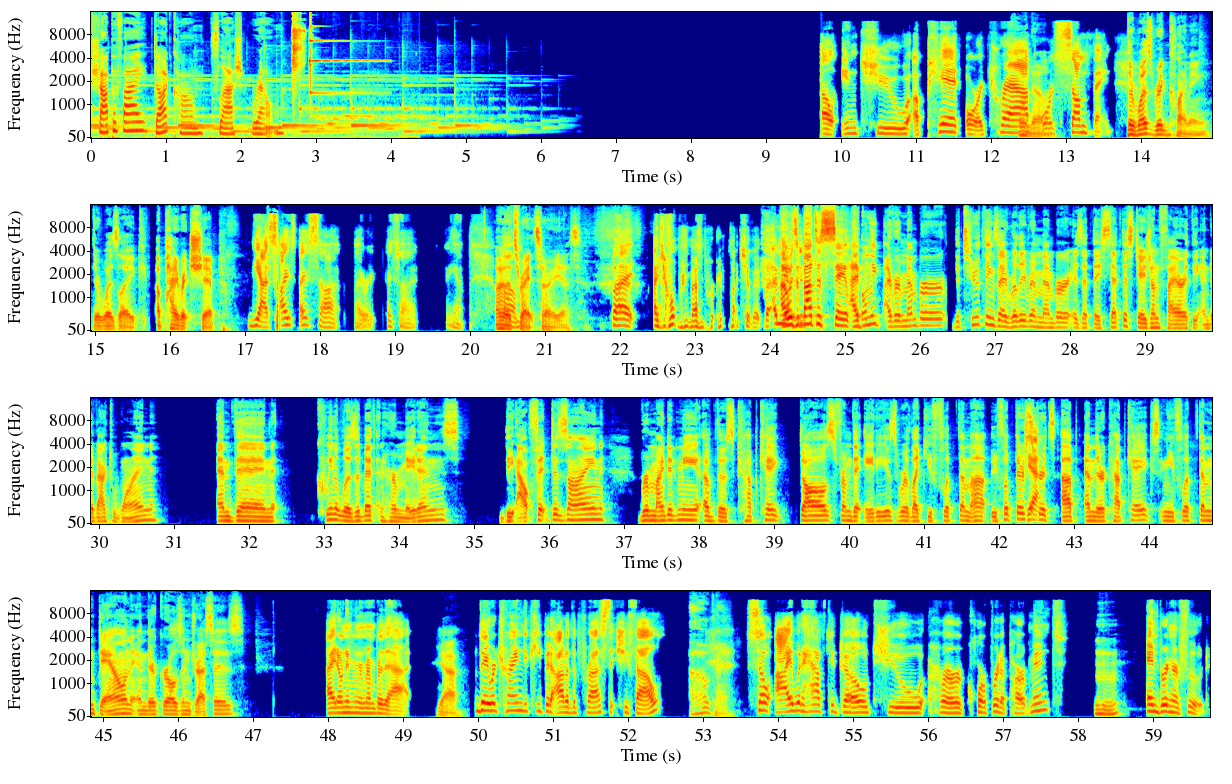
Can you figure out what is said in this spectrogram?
Shopify.com slash realm. into a pit or a trap no. or something. There was rig climbing. There was like a pirate ship. Yes, I I saw it. pirate. I saw it. Yeah. Oh, that's Um, right. Sorry. Yes. But I don't remember much of it. But I, mean, I was about to say I only I remember the two things I really remember is that they set the stage on fire at the end of Act One, and then Queen Elizabeth and her maidens, the outfit design reminded me of those cupcake dolls from the 80s where like you flip them up you flip their Yeah. skirts up and they're cupcakes and you flip them down and they're girls in dresses I don't even remember that. Yeah They were trying to keep it out of the press that she fell. okay So I would have to go to her corporate apartment hmm and bring her food.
